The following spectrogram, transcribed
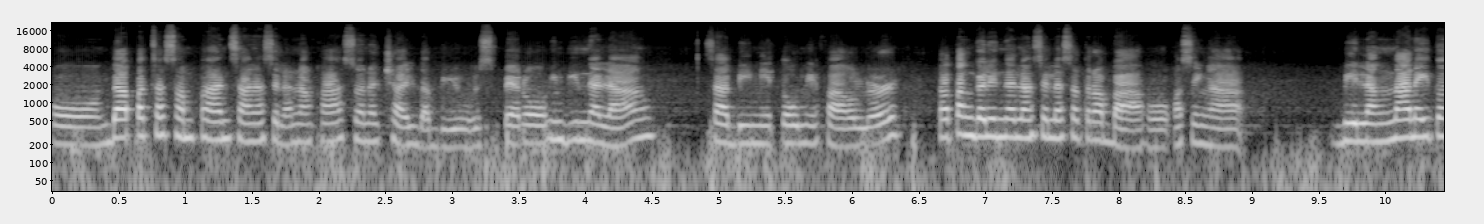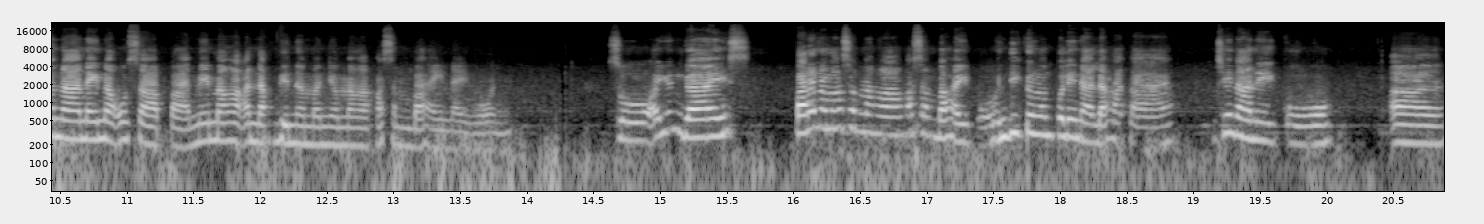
Kung dapat sasampahan sana sila ng kaso na child abuse, pero hindi na lang, sabi ni Tommy Fowler, tatanggalin na lang sila sa trabaho kasi nga, bilang nanay to nanay na usapan, may mga anak din naman yung mga kasambahay na yun. So, ayun guys, para naman sa mga kasambahay ko, hindi ko lang po linalahat ha. Kasi nanay ko, ah,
